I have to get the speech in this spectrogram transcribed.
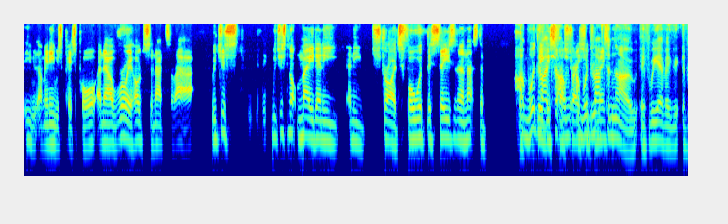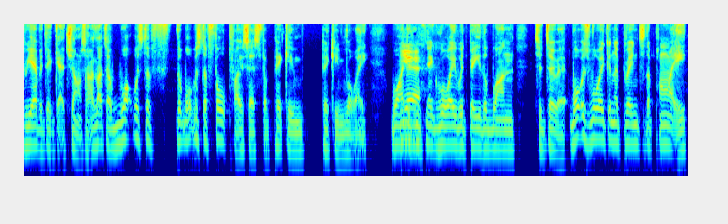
he, I mean, he was piss poor. And now Roy Hodgson add to that. We just we just not made any any strides forward this season, and that's the I would like to. I, I would love to know if we ever if we ever did get a chance. I'd like to. What was the, the what was the thought process for picking picking Roy? Why did you think Roy would be the one to do it? What was Roy going to bring to the party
